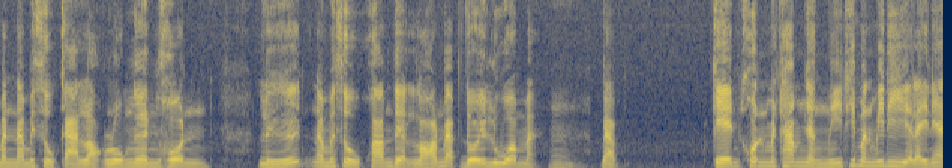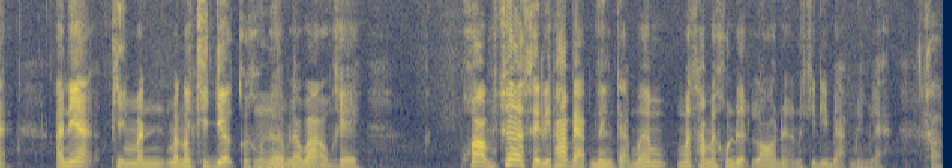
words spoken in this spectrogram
มันนำไปสู่การหลอกลวงเงินคน หรือนำไปสู่ความเดือดร้อนแบบโดยรวมอะอืมแบบเกณฑ์คนมาทำอย่างนี้ที่มันไม่ดีอะไรเนี่ย อันเนี้ยผิดมันมันต้องคิดเยอะกว่าคนเดิมแล้วว่าอืมโอเค ความเชื่อเสรีภาพแบบหนึ่งแต่เมื่อเมื่อทำให้คนเดือดร้อนเนี่ยต้องคิดอีกแบบหนึ่งแหละ ครับ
